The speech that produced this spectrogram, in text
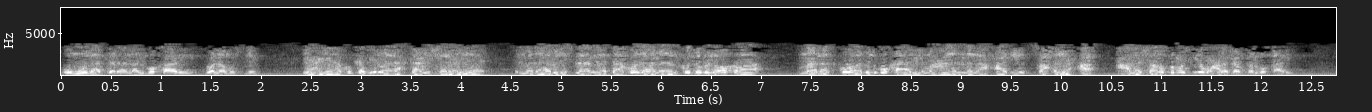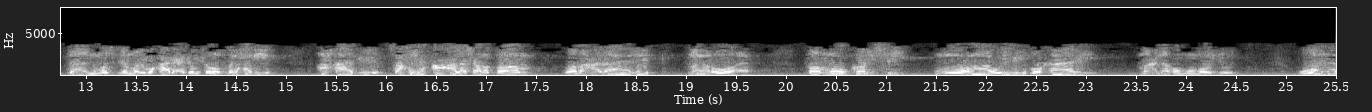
ومو ذاكرها لا البخاري ولا مسلم. يعني أكو كثير من الأحكام الشرعية المذاهب الإسلامية تأخذها من الكتب الأخرى ما مذكورة بالبخاري مع أن الأحاديث صحيحة على شرط مسلم وعلى شرط البخاري. لأن مسلم والبخاري عندهم شروط بالحديث. أحاديث صحيحة على شرطهم ومع ذلك يروها. فمو كل شيء مو راوي البخاري معناه مو موجود. ولا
